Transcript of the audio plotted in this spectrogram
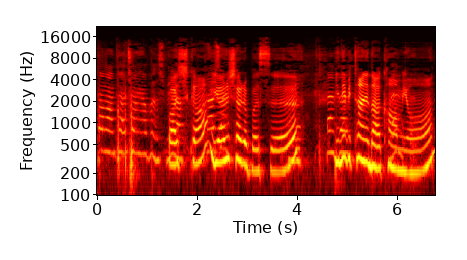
tamam tavşan yaparız. Bir Başka yarış arabası. Ben Yine bir tane daha kamyon.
